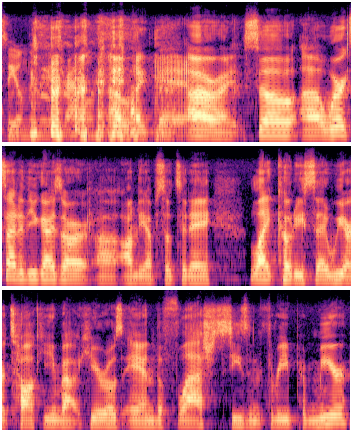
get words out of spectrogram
awesome. the only way to travel. I like that. All right. So uh, we're excited that you guys are uh, on the episode today. Like Cody said, we are talking about Heroes and the Flash season three premiere.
